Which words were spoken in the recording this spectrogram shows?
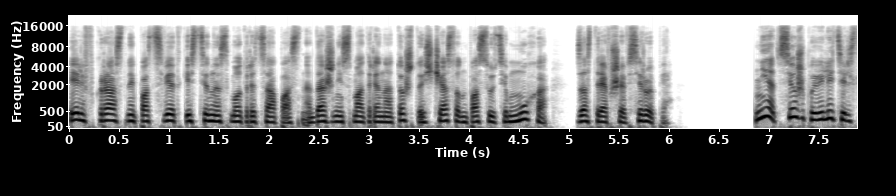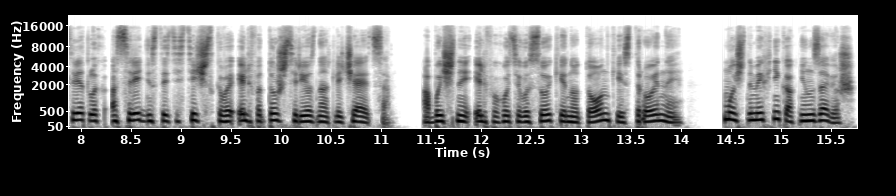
Эльф в красной подсветке стены смотрится опасно, даже несмотря на то, что сейчас он, по сути, муха, застрявшая в сиропе. Нет, все же повелитель светлых от среднестатистического эльфа тоже серьезно отличается. Обычные эльфы хоть и высокие, но тонкие, стройные. Мощными их никак не назовешь.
